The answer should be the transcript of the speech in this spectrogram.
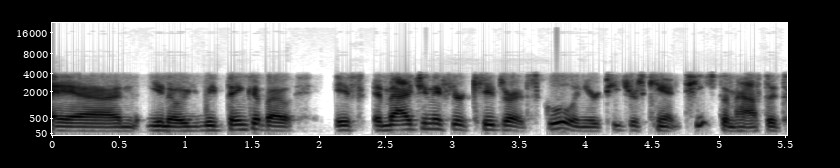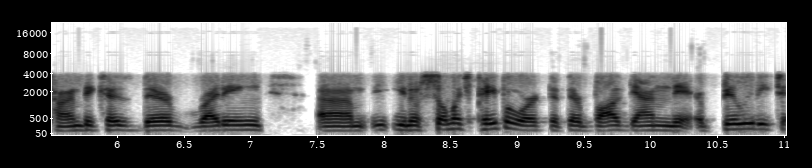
And you know, we think about if imagine if your kids are at school and your teachers can't teach them half the time because they're writing um, you know, so much paperwork that they're bogged down in their ability to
